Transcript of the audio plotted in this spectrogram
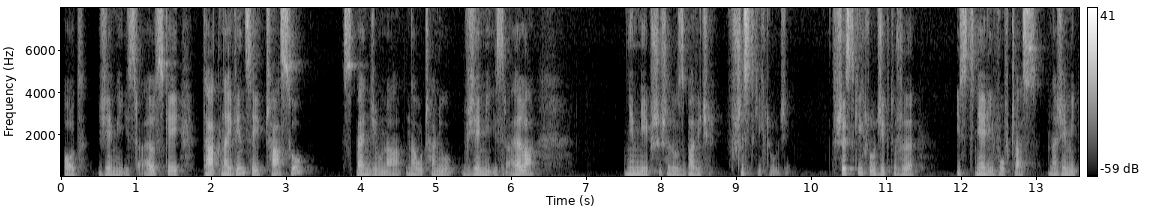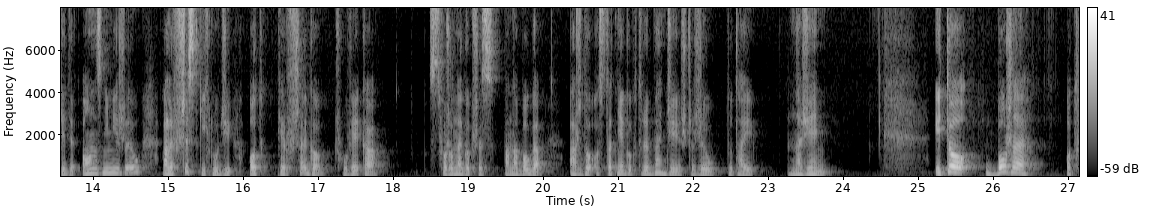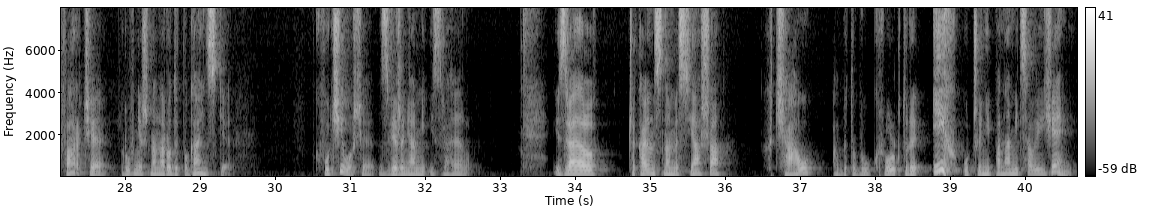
od ziemi izraelskiej, tak najwięcej czasu spędził na nauczaniu w ziemi Izraela. Niemniej przyszedł zbawić wszystkich ludzi. Wszystkich ludzi, którzy istnieli wówczas na ziemi, kiedy on z nimi żył, ale wszystkich ludzi od pierwszego człowieka stworzonego przez Pana Boga, aż do ostatniego, który będzie jeszcze żył tutaj na ziemi. I to Boże otwarcie również na narody pogańskie kłóciło się z wierzeniami Izraela. Izrael, czekając na Mesjasza, chciał, aby to był król, który ich uczyni panami całej ziemi.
